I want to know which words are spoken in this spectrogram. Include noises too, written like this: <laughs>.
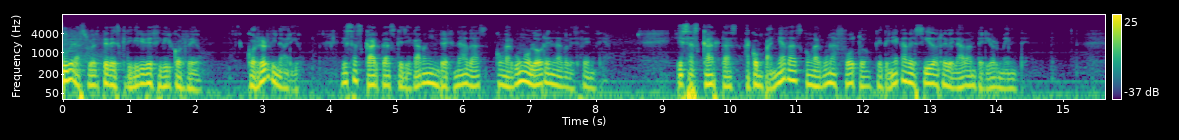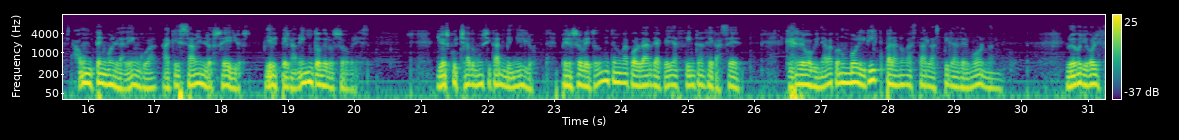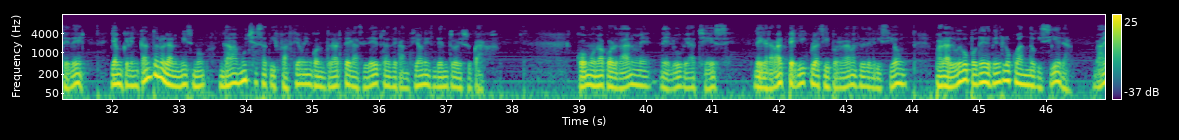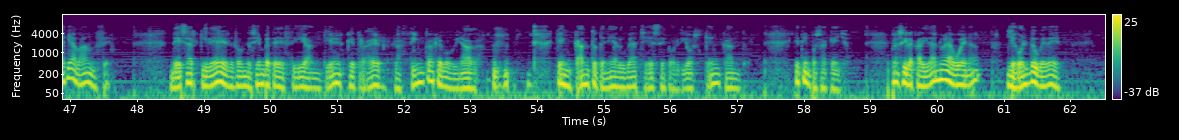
Tuve la suerte de escribir y recibir correo. Correo ordinario. Esas cartas que llegaban impregnadas con algún olor en la adolescencia. Esas cartas acompañadas con alguna foto que tenía que haber sido revelada anteriormente. Aún tengo en la lengua a qué saben los sellos y el pegamento de los sobres. Yo he escuchado música en vinilo, pero sobre todo me tengo que acordar de aquellas cintas de cassette que rebobinaba con un bolivic para no gastar las pilas del Wallman Luego llegó el CD, y aunque el encanto no era el mismo, daba mucha satisfacción encontrarte las letras de canciones dentro de su caja. ¿Cómo no acordarme del VHS, de grabar películas y programas de televisión para luego poder verlo cuando quisiera? Vaya avance. De ese alquiler donde siempre te decían tienes que traer las cintas rebobinadas. <laughs> qué encanto tenía el VHS, por Dios, qué encanto. ¿Qué tiempos aquello? Pero si la calidad no era buena, llegó el DVD.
